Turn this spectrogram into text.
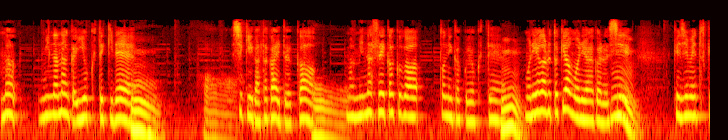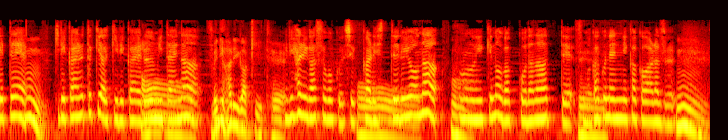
まあみんななんか意欲的で、士気が高いというか、まあ、みんな性格がとにかく良くて、うん盛り上がるときは盛り上がるし、うんけじめつけて、うん切り替えるときは切り替えるみたいなメリハリが効いて。メリハリがすごくしっかりしてるような雰囲気の学校だなって、その学年に関わらずうん。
